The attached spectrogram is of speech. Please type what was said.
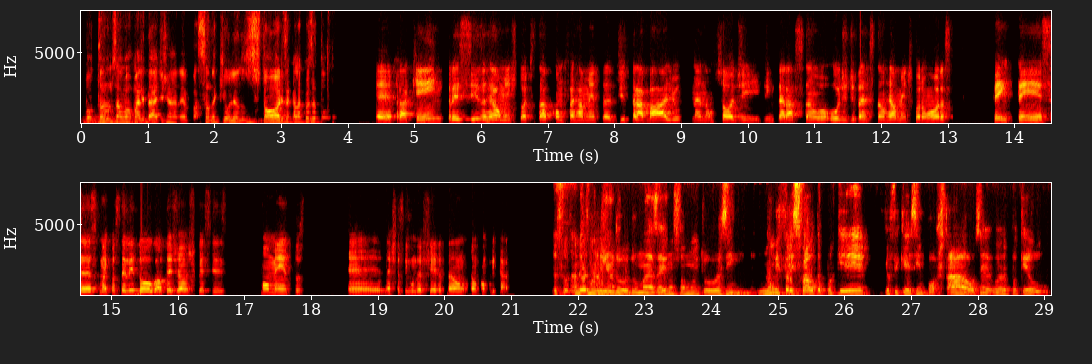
voltamos à normalidade já, né? Passando aqui, olhando os stories, aquela coisa toda. É, para quem precisa realmente do WhatsApp como ferramenta de trabalho, né, não só de, de interação ou, ou, de diversão, realmente foram horas bem tensas. Como é que você lidou, Walter Jorge, com esses momentos é, desta segunda-feira tão, tão complicados? Eu sou da mesma linha do, do Mas aí, não sou muito, assim, não me fez falta porque eu fiquei sem postal, agora porque eu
